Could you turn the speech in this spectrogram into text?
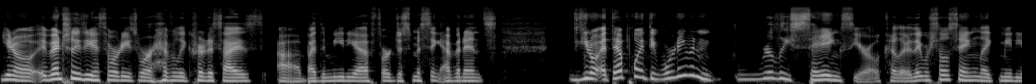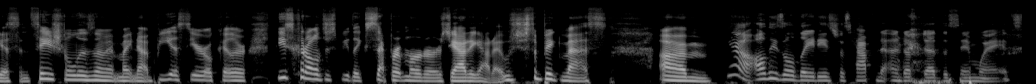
you know eventually the authorities were heavily criticized uh, by the media for dismissing evidence you know at that point they weren't even really saying serial killer. They were still saying like media sensationalism it might not be a serial killer. These could all just be like separate murders yada yada. It was just a big mess. Um yeah, all these old ladies just happen to end up dead the same way. It's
